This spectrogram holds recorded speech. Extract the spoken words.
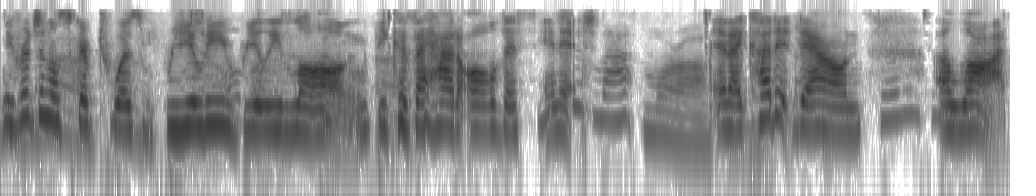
the original script was really, really long because I had all this in it. should laugh more often. And I cut it down a lot.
